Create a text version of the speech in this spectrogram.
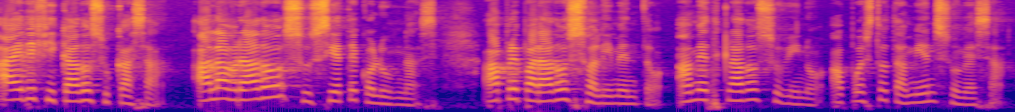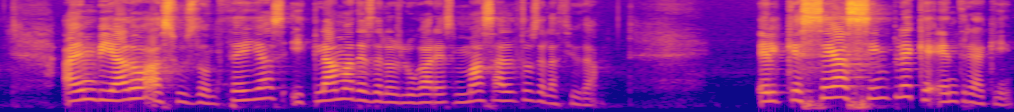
ha edificado su casa, ha labrado sus siete columnas, ha preparado su alimento, ha mezclado su vino, ha puesto también su mesa, ha enviado a sus doncellas y clama desde los lugares más altos de la ciudad. El que sea simple que entre aquí.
